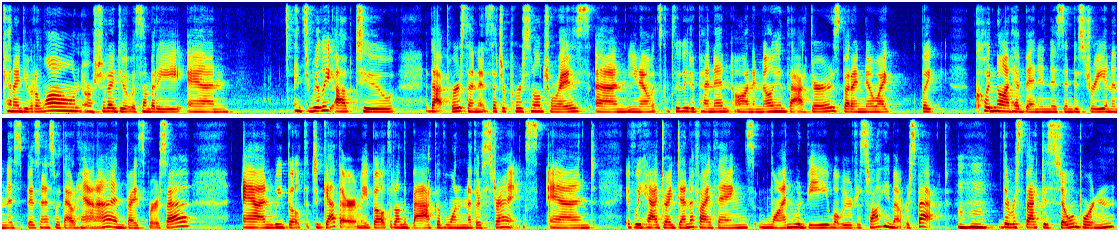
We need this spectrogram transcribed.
can I do it alone or should I do it with somebody? And it's really up to that person. It's such a personal choice and you know, it's completely dependent on a million factors, but I know I like could not have been in this industry and in this business without Hannah and vice versa. And we built it together and we built it on the back of one another's strengths. And if we had to identify things, one would be what we were just talking about respect. Mm-hmm. The respect is so important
